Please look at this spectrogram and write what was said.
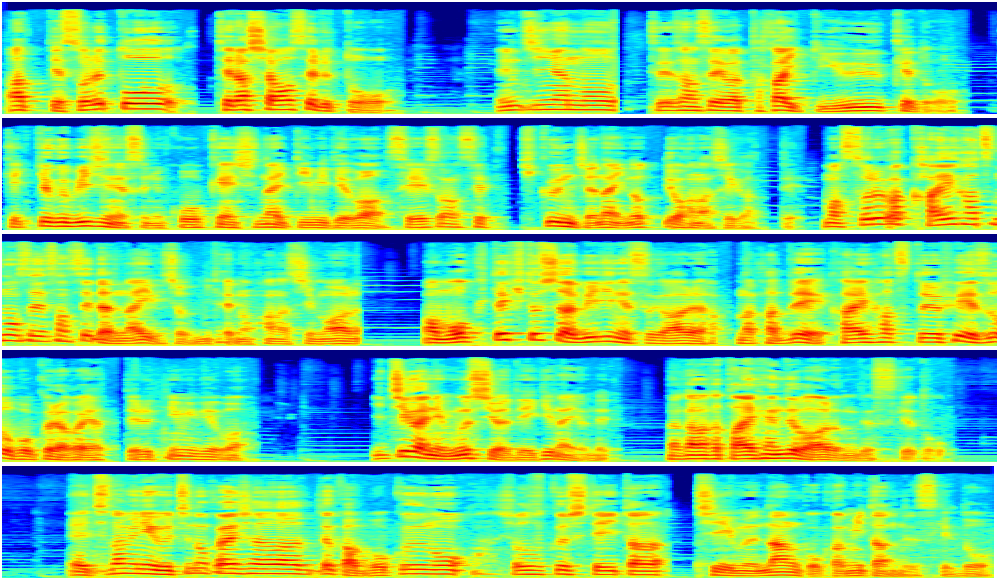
あって、それと照らし合わせると、エンジニアの生産性は高いと言うけど、結局ビジネスに貢献しないって意味では生産性低くんじゃないのっていう話があって、まあそれは開発の生産性ではないでしょみたいな話もある。まあ目的としてはビジネスがある中で開発というフェーズを僕らがやってるって意味では、一概に無視はできないよね。なかなか大変ではあるんですけど。えちなみにうちの会社とか僕の所属していたチーム何個か見たんですけど、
